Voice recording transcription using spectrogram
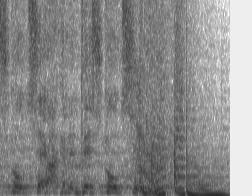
disco discotheque, rocking the disco too.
